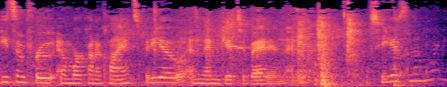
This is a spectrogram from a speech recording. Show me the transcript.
eat some fruit and work on a client's video and then get to bed and then I'll see you guys in the morning.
